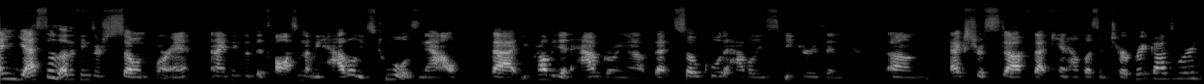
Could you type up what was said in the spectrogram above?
And yes, those other things are so important. And I think that it's awesome that we have all these tools now that you probably didn't have growing up. That's so cool to have all these speakers and um, extra stuff that can help us interpret God's word,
